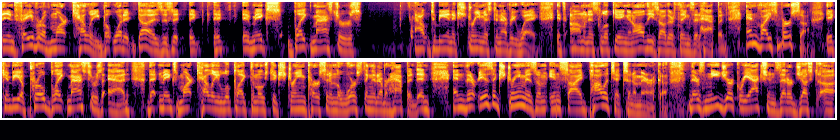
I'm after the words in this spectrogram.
in favor of Mark Kelly, but what it does is it it it, it makes Blake Masters out to be an extremist in every way. It's ominous looking and all these other things that happen. And vice versa. It can be a pro Blake Masters ad that makes Mark Kelly look like the most extreme person and the worst thing that ever happened. And and there is extremism inside politics in America. There's knee jerk reactions that are just uh,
